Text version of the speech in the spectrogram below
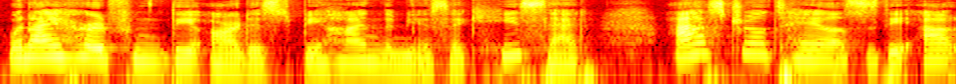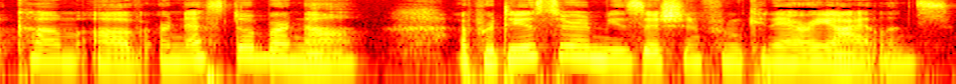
When I heard from the artist behind the music, he said Astral Tales is the outcome of Ernesto Bernal, a producer and musician from Canary Islands.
